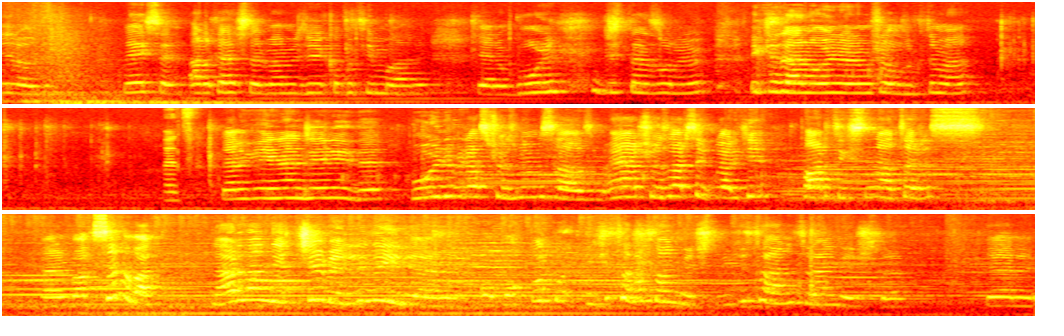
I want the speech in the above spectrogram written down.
Yine öldüm. Neyse arkadaşlar ben videoyu kapatayım bari. Yani bu oyun cidden sonu yok. İki tane oyun oynamış olduk değil mi? Evet. Yani eğlenceliydi. Bu oyunu biraz çözmemiz lazım. Eğer çözersek belki part X'ini atarız. Yani baksana bak. Nereden geçeceği belli değil yani. Geçti. İki tane tren geçti. Yani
